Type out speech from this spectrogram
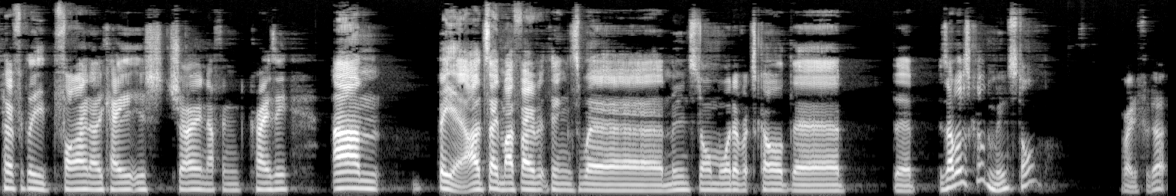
perfectly fine, okay-ish show. Nothing crazy. Um, but yeah, I'd say my favorite things were Moonstorm, or whatever it's called. The the is that what it's called? Moonstorm. I already forgot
